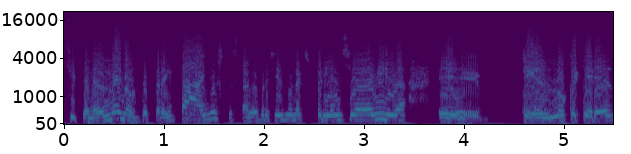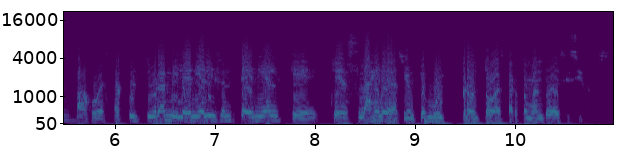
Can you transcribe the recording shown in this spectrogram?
si tenés menos de 30 años, te están ofreciendo una experiencia de vida. Eh, que es lo que querés bajo esta cultura millennial y centennial, que, que, es la generación que muy pronto va a estar tomando decisiones.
